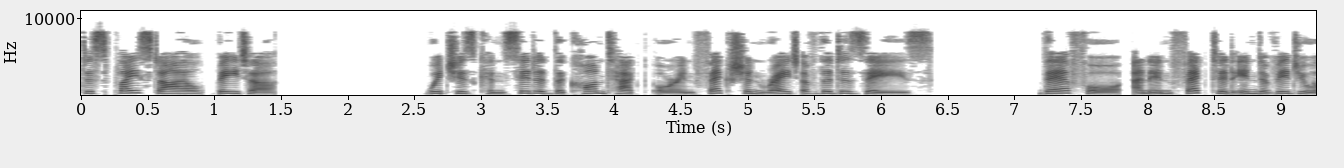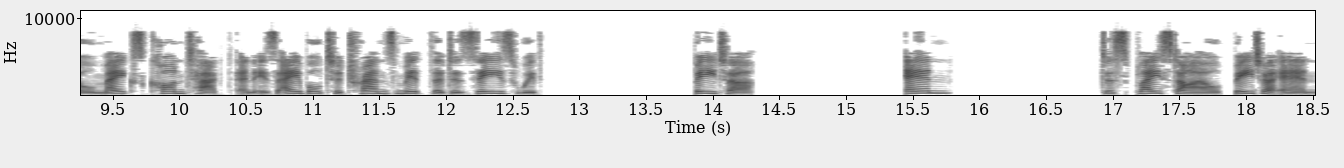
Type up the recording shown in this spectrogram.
display style beta which is considered the contact or infection rate of the disease. Therefore, an infected individual makes contact and is able to transmit the disease with beta n display style beta n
